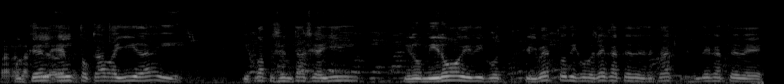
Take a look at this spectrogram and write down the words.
para Porque él, él tocaba allí ¿verdad? y, y fue a presentarse allí y lo miró y dijo, Gilberto dijo, déjate de, dejar, déjate de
